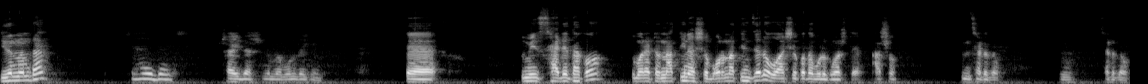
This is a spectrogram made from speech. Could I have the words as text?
কি নামটা? শাহিদাস আমরা মনে রেখে তুমি সাইডে থাকো তোমার একটা নাতিন আসে বড় নাতিন যেন ও আসে কথা বলে তোমার সাথে। আসো তুমি সাইডে দাও হুম সাইডে দাও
